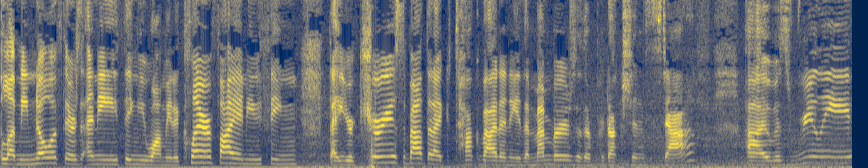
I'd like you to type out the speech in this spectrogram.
let me know if there's anything you want me to clarify, anything that you're curious about that I could talk about, any of the members or the production staff. Uh, it was really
